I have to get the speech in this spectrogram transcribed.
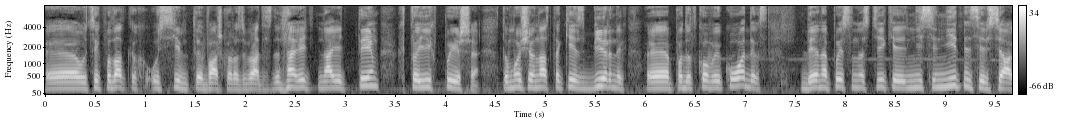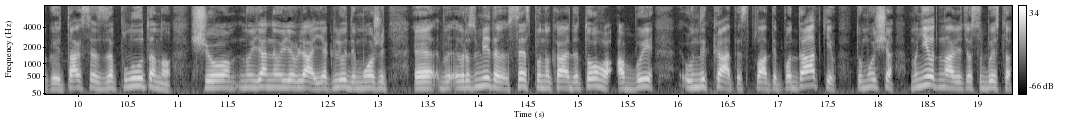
е, у цих податках усім важко розібратися, навіть навіть тим, хто їх пише. Тому що в нас такий збірник е, податковий кодекс, де написано стільки нісенітниці всякої, так все заплутано, що ну я не уявляю, як люди можуть е, розумієте, все спонукає до того, аби уникати сплати податків, тому що мені от навіть особисто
